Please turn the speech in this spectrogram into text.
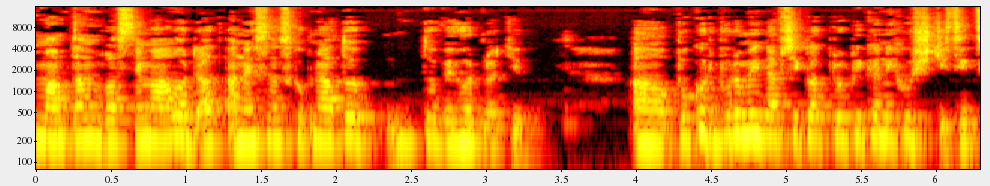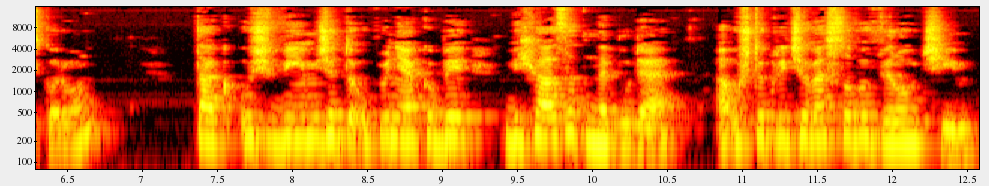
mám tam vlastně málo dat a nejsem schopná to, to vyhodnotit. A pokud budu mít například proklikaných už tisíc korun, tak už vím, že to úplně jakoby vycházet nebude a už to klíčové slovo vyloučím.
